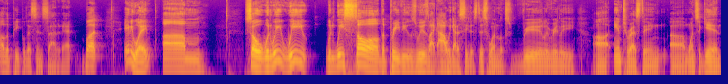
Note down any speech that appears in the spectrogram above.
other people that's inside of that. But anyway, um, so when we we when we saw the previews, we was like, ah, we got to see this. This one looks really really uh, interesting. Uh, once again,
